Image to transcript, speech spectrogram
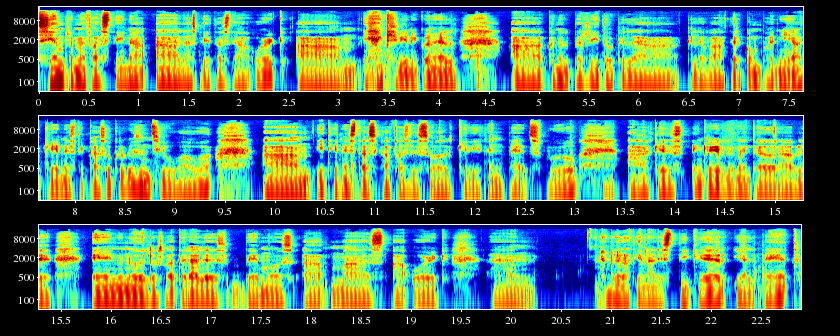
siempre me fascina a las piezas de artwork y aquí viene con el, con el perrito que, que, le va a hacer compañía que en este caso creo que es un chihuahua y tiene estas gafas de sol que dicen Pets Rule que es increíblemente adorable. En uno de los laterales vemos más artwork en relación al sticker y al pet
